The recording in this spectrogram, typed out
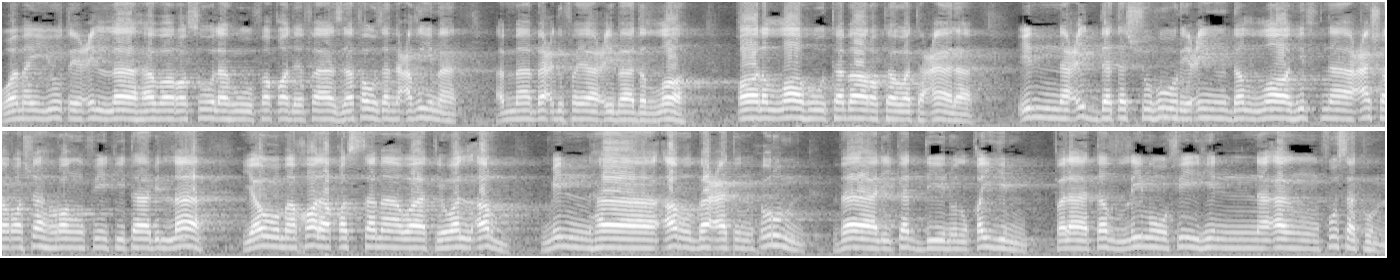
ومن يطع الله ورسوله فقد فاز فوزا عظيما. أما بعد فيا عباد الله قال الله تبارك وتعالى إن عدة الشهور عند الله اثنا عشر شهرا في كتاب الله يوم خلق السماوات والأرض منها أربعة حرم ذلك الدين القيم فلا تظلموا فيهن أنفسكم.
